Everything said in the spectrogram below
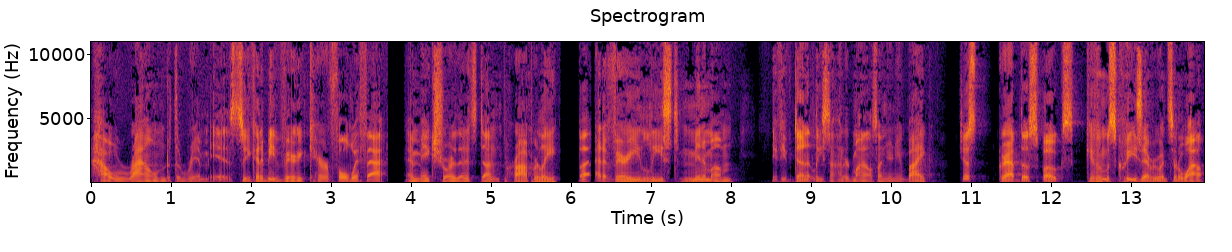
how round the rim is. So, you got to be very careful with that and make sure that it's done properly. But at a very least minimum, if you've done at least 100 miles on your new bike, just grab those spokes, give them a squeeze every once in a while,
